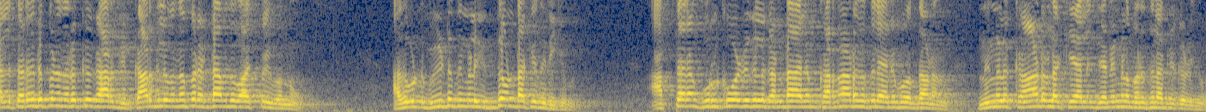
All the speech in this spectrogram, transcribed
അല്ല തെരഞ്ഞെടുപ്പിന് നടുക്ക് കാർഗിൽ. കാർഗിൽ വന്നപ്പോൾ രണ്ടാമത് വാജ്പേയി വന്നു. അതുകൊണ്ട് വീണ്ടും നിങ്ങൾ യുദ്ധം ഉണ്ടാക്കിയെന്നിരിക്കും. അത്തരം കുറുക്ക് വഴികൾ കണ്ടാലും കർണാടകത്തിലെ അനുഭവം എന്താണ്? നിങ്ങൾ കാടിളക്കിയാലും ജനങ്ങൾ മനസ്സിലാക്കി കഴിഞ്ഞു.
